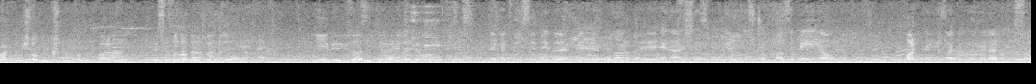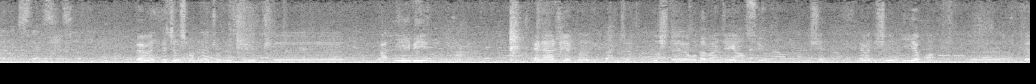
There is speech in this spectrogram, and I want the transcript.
Farklı bir şey olduğunu düşünüyorum Adil Farah'ın. Ve sezona da bence iyi bir, güzel bir hikayeyle devam edeceğiz. Demet Özdemir'de e, olan e, enerjiniz ve uyumunuz çok fazla beğeni aldı. Partneriniz hakkında neler söylemek istersiniz? Mehmet'le çalışmaktan çok mutluyum. Ee, ya iyi bir enerji yakaladık bence. İşte o da bence yansıyor işin. Mehmet işini iyi yapan ee, ve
